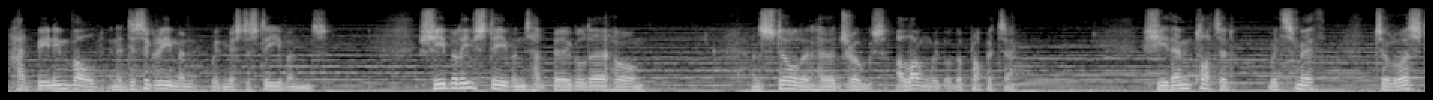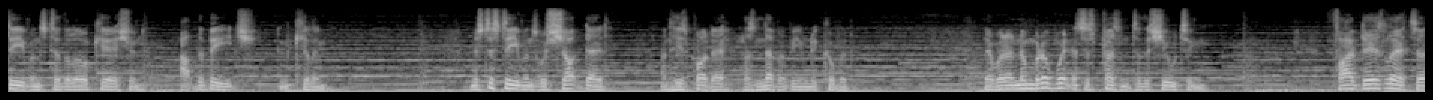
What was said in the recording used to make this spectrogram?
had been involved in a disagreement with Mr. Stevens. She believed Stevens had burgled her home and stolen her drugs along with other property. She then plotted with Smith to lure Stevens to the location at the beach and kill him. Mr. Stevens was shot dead and his body has never been recovered. There were a number of witnesses present to the shooting. Five days later,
